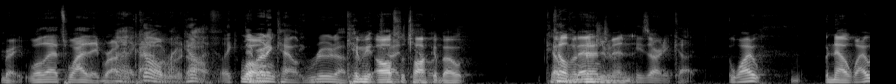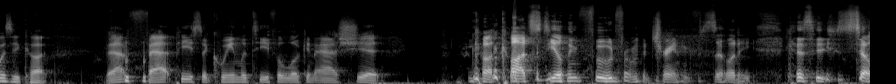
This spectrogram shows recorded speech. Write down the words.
Right. Well, that's why they brought in Kyle oh my Rudolph. god! Like they Well, brought in Cal Rudolph. can we also talk Kelvin. about Kelvin Kelvin, Benjamin? Benjamin. he's already cut. Why? Now, why was he cut? That fat piece of Queen Latifah looking ass shit got caught stealing food from the training facility because he's so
